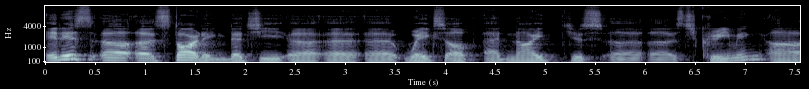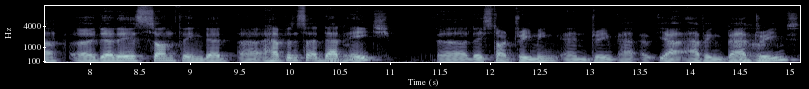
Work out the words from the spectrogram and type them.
It is uh, uh, starting that she uh, uh, uh, wakes up at night just uh, uh, screaming. Uh, uh, that is something that uh, happens at that age. Uh, they start dreaming and dream, yeah, having bad dreams.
